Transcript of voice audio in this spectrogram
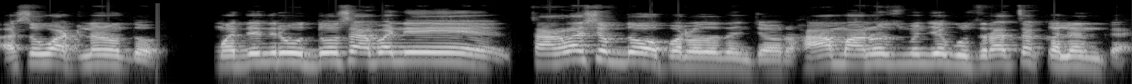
असं वाटलं नव्हतं. मध्यंतरी उद्धव साहेबांनी चांगला शब्द वापरला होता त्यांच्यावर. हा माणूस म्हणजे गुजरातचा कलंक आहे.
